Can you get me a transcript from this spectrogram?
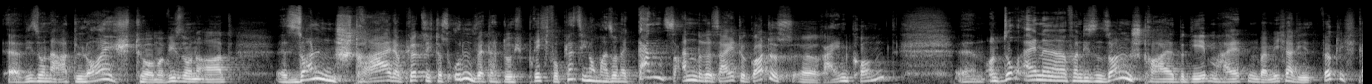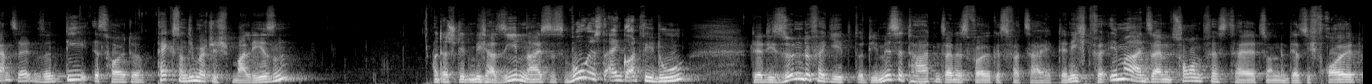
äh, wie so eine Art Leuchttürme, wie so eine Art äh, Sonnenstrahl, der plötzlich das Unwetter durchbricht, wo plötzlich nochmal so eine ganz andere Seite Gottes äh, reinkommt. Ähm, und so eine von diesen Sonnenstrahlbegebenheiten bei Micha, die wirklich ganz selten sind, die ist heute Text und die möchte ich mal lesen. Und das steht in Micha 7, heißt es, wo ist ein Gott wie du, der die Sünde vergibt und die Missetaten seines Volkes verzeiht, der nicht für immer an seinem Zorn festhält, sondern der sich freut,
